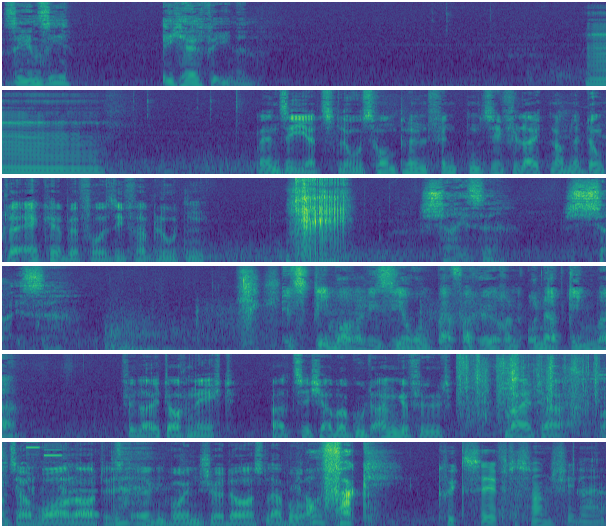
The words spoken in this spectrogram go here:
sehen Sie? Ich helfe Ihnen. Wenn Sie jetzt loshumpeln, finden Sie vielleicht noch eine dunkle Ecke, bevor Sie verbluten. Scheiße. Scheiße. Ist Demoralisierung bei Verhören unabdingbar? Vielleicht auch nicht. Hat sich aber gut angefühlt. Weiter. Unser Warlord ist irgendwo in Jedors Labor. Oh fuck! Quicksave, das war ein Fehler.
